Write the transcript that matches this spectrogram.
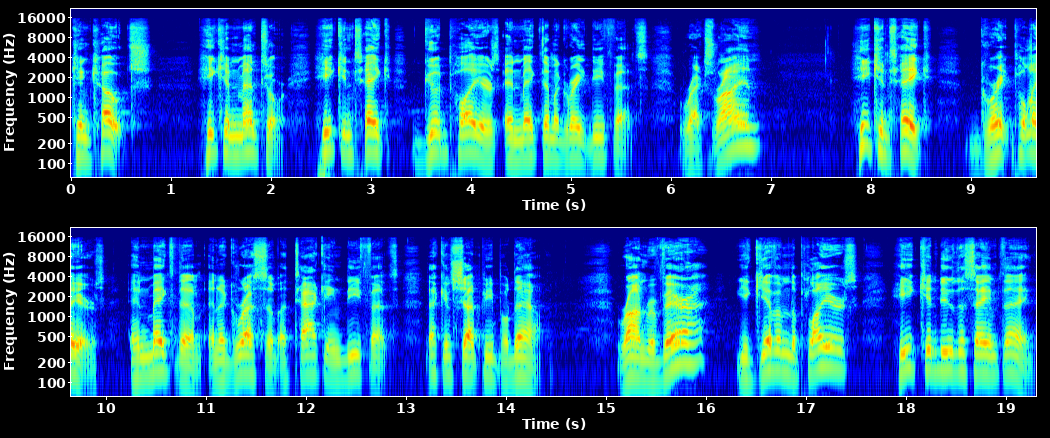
can coach, he can mentor, he can take good players and make them a great defense. Rex Ryan, he can take great players and make them an aggressive attacking defense that can shut people down. Ron Rivera, you give him the players, he can do the same thing.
